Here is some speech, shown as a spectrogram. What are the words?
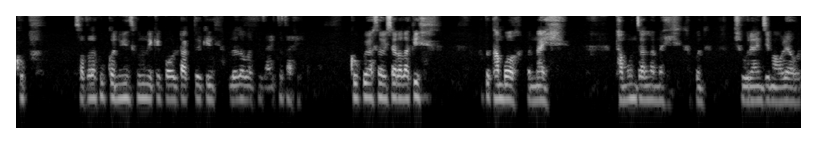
खूप स्वतःला खूप कन्व्हिन्स करून एक एक पाऊल टाकतोय की आपल्याला वरती जायचंच आहे. खूप वेळ असा विचार आला की आता थांबावं पण नाही. थांबून चालणार नाही आपण. शिवरायांची मावळे आहोत.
